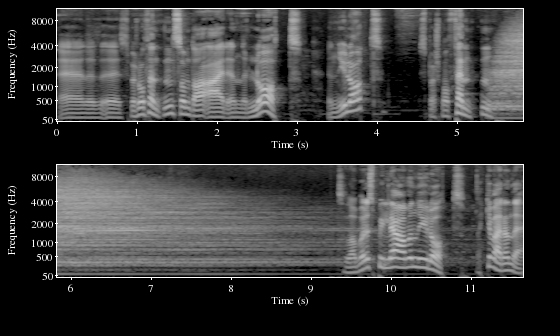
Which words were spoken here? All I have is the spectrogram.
uh, spørsmål 15, som da er en låt. En ny låt. Spørsmål 15. Så da bare spiller jeg av en ny låt. Det er ikke verre enn det.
